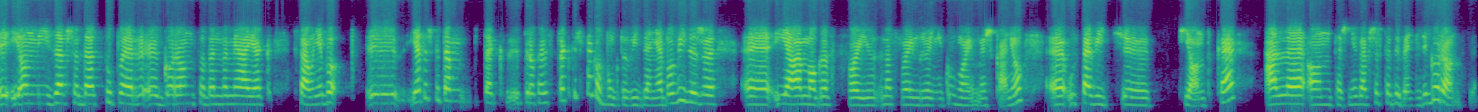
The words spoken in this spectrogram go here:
y, i on mi zawsze da super gorąco, będę miała jak w saunie, bo ja też pytam tak trochę z praktycznego punktu widzenia, bo widzę, że ja mogę w swoim, na swoim grzejniku, w moim mieszkaniu ustawić piątkę, ale on też nie zawsze wtedy będzie gorący.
